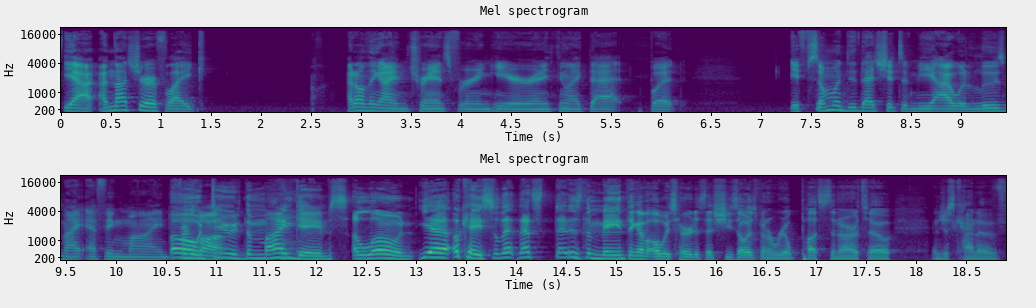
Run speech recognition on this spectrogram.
yeah, I'm not sure if like I don't think I'm transferring here or anything like that, but if someone did that shit to me, I would lose my effing mind. First Oh, all, dude, the mind games alone. Yeah, okay, so that that's that is the main thing I've always heard is that she's always been a real putz to Naruto and just kind of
